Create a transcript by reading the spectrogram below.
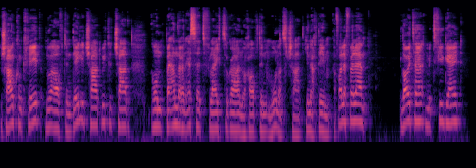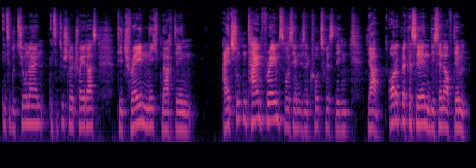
die schauen konkret nur auf den Daily Chart, Weekly Chart und bei anderen Assets vielleicht sogar noch auf den Monatschart, je nachdem. Auf alle Fälle Leute mit viel Geld, Institutionen, Institutional Traders, die traden nicht nach den 1 Stunden Timeframes, wo sie eben diese kurzfristigen ja, Orderblöcke sehen, die sehen auf dem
